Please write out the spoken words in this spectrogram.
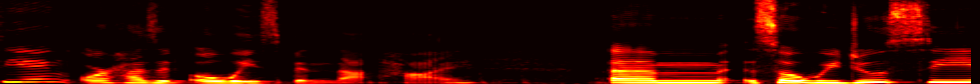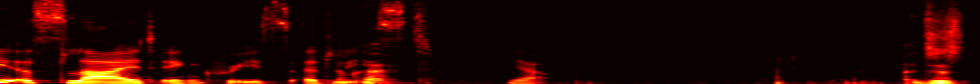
seeing, or has it always been that high? um, so we do see a slight increase at Okay. least. Yeah. Uh, Just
